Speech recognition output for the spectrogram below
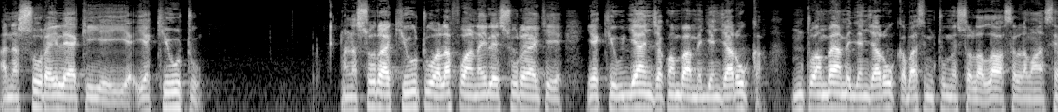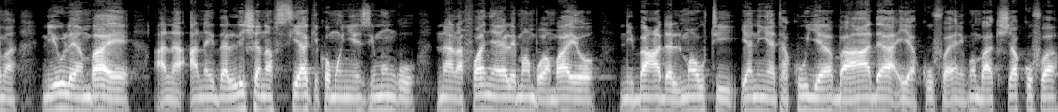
ana sura ile ya, ki, ya, ya kiutu. Ana sura ya kiutu alafu ana ile sura ya, ki, ya kiujanja kwamba amejanjaruka mtu ambaye amejanjaruka basi mtume salllah salam anasema ni yule ambaye ana, anaidhalilisha nafsi yake kwa mwenyezi mungu na anafanya yale mambo ambayo ni baada lmauti yani yatakuja baada ya kufa. Yani kwamba akishakufa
